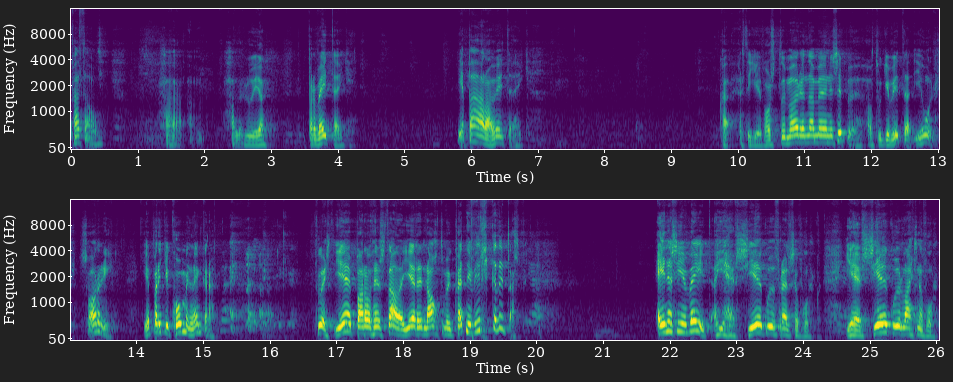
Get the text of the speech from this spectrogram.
Hvað þá? Ha, halleluja. Bara veit það ekki. Ég bara veit það ekki. Hvað, ertu ekki fórstumöður hérna með henni Sippu? Áttu ekki að vita? Jú, sorry, ég er bara ekki komin lengra. Þú veist, ég er bara á þenn stað að ég er náttum með hvernig virkar þetta allt. Eina sem ég veit að ég hef séð Guðu frelsa fólk, ég hef séð Guðu lækna fólk,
